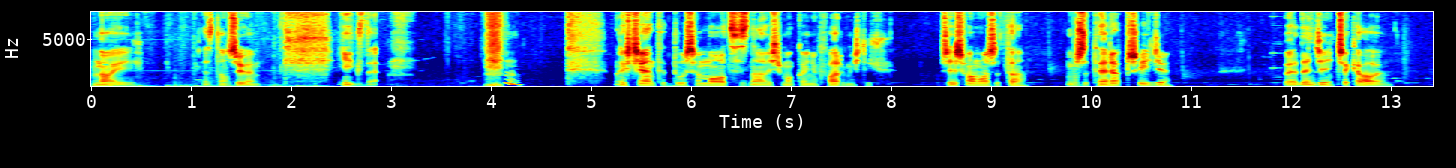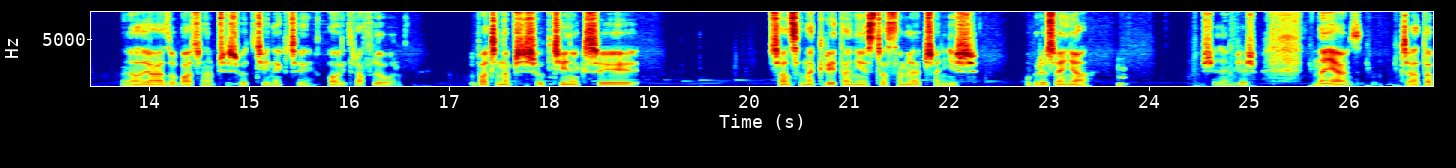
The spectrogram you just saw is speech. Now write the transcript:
No i zdążyłem. XD. No i chciałem te dusze mocy znaleźć, mogę nie farmić tych. Przyszła może ta? Może teraz przyjdzie? Bo jeden dzień czekałem. No ja zobaczę na przyszły odcinek, czy... Oj, Truffle Worm. Zobaczę na przyszły odcinek, czy szansa na kryta nie jest czasem lepsza niż obrażenia. 70. No nie wiem, trzeba to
